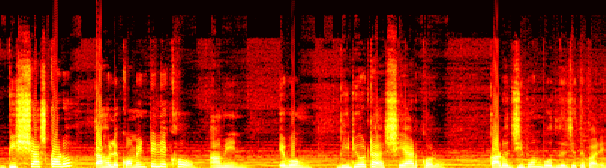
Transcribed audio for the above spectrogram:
বিশ্বাস করো, তাহলে কমেন্টে লেখো আমেন এবং ভিডিওটা শেয়ার করো। কারও জীবন বদলে যেতে পারে।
